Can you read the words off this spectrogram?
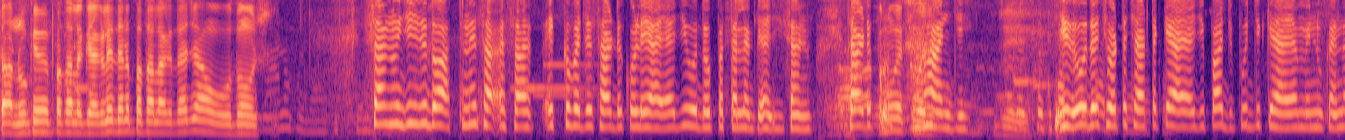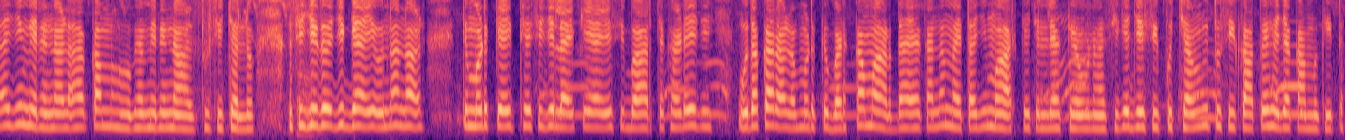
ਤੁਹਾਨੂੰ ਕਿਵੇਂ ਪਤਾ ਲੱਗਿਆ? ਅਗਲੇ ਦਿਨ ਪਤਾ ਲੱਗਦਾ ਜਾਂ ਉਦੋਂ ਸ਼- ਸਾਨੂੰ ਜੀ ਜਦੋਂ ਹੱਥ ਨੇ 1 ਵਜੇ ਸਾਡੇ ਕੋਲੇ ਆਇਆ ਜੀ ਉਦੋਂ ਪਤਾ ਲੱਗਿਆ ਜੀ ਸਾਨੂੰ। ਸਾਡੇ ਕੋਲ? ਹਾਂਜੀ। ਜੀ। ਉਹਦੇ ਛੁੱਟ ਛੱਟ ਕੇ ਆਇਆ ਜੀ ਭੱਜ ਭੁੱਜ ਕੇ ਆਇਆ। ਮੈਨੂੰ ਕਹਿੰਦਾ ਜੀ ਮੇਰੇ ਨਾਲ ਆ ਕੰਮ ਹੋ ਗਿਆ ਮੇਰੇ ਨਾਲ ਤੁਸੀਂ ਚੱਲੋ। ਅਸੀਂ ਜਦੋਂ ਜੀ ਗਏ ਉਹਨਾਂ ਨਾਲ ਤੇ ਮੁੜ ਕੇ ਇੱਥੇ ਅਸੀਂ ਜੇ ਲੈ ਕੇ ਆਏ ਅਸੀਂ ਬਾਹਰ 'ਚ ਖੜੇ ਜੀ। ਉਹਦਾ ਘਰ ਵਾਲਾ ਮੁੜ ਕੇ ਬੜਕਾ ਮਾਰਦਾ ਹੈ ਕਹਿੰਦਾ ਮੈਂ ਤਾਂ ਜੀ ਮਾਰ ਕੇ ਚੱਲਿਆ ਕੇ ਆਉਣਾ ਸੀਗਾ। ਜੇ ਅਸੀਂ ਪੁੱਛਾਂਗੇ ਵੀ ਤੁਸੀਂ ਕਾਹਤੋਂ ਇਹੋ ਜਿਹਾ ਕੰਮ ਕੀਤਾ?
